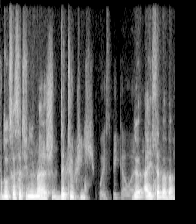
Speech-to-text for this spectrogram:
Donc ça, c'est une image d'Éthiopie, de Addis Ababa.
